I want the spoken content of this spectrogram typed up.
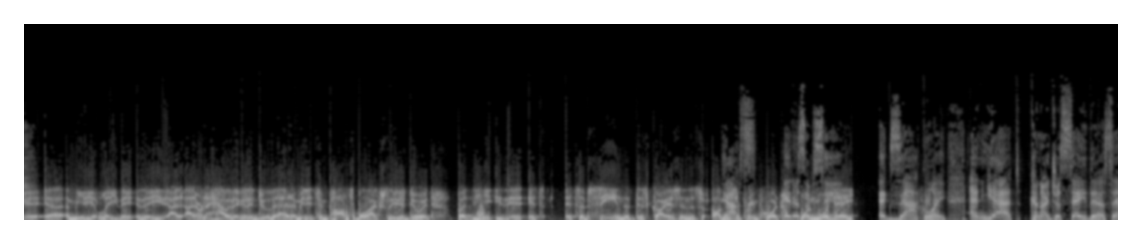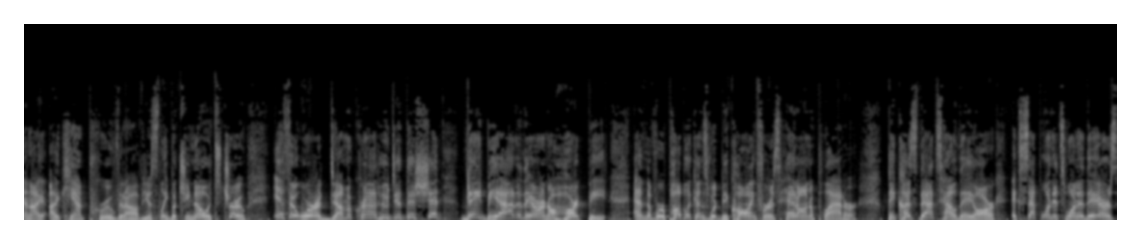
uh, immediately. They they I, I don't know how they're going to do that. I mean, it's impossible actually to do it. But he it, it's it's obscene that this guy is in this on yes, the Supreme Court it is one obscene. more day. Exactly. And yet, can I just say this? And I, I can't prove it, obviously, but you know it's true. If it were a Democrat who did this shit, they'd be out of there in a heartbeat. And the Republicans would be calling for his head on a platter because that's how they are. Except when it's one of theirs,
